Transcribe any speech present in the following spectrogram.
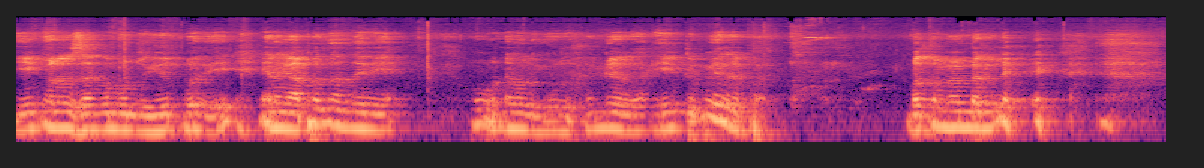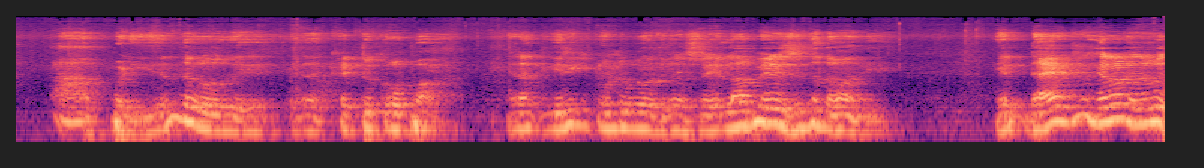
இயக்குனர் சங்கம் ஒன்று இருப்பது எனக்கு அப்போ தான் தெரியும். ஓ நம்மளுக்கு ஒரு சங்கம் எட்டு பேர் இருப்பேன் மொத்த மெம்பர் இல்லை அப்படி இருந்த ஒரு கெட்டுக்கோப்பா எனக்கு இறுக்கி கொண்டு போகிறது கஷ்டம். எல்லாமே சிந்தனவாதி டைரக்டருங்கிறவன் ரொம்ப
